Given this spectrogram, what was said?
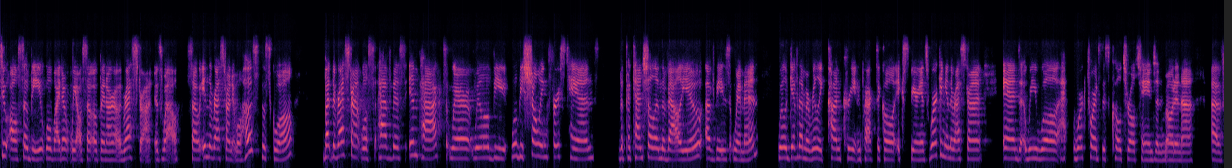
to also be well why don't we also open our own restaurant as well? So in the restaurant it will host the school but the restaurant will have this impact where we'll be we'll be showing firsthand the potential and the value of these women. We'll give them a really concrete and practical experience working in the restaurant and we will work towards this cultural change in modena of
